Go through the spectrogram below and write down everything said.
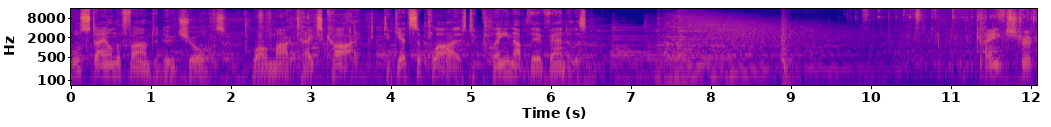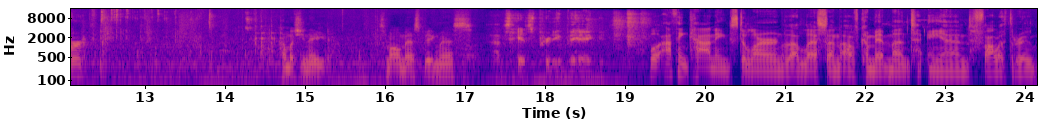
will stay on the farm to do chores, while Mark takes Kai to get supplies to clean up their vandalism. Paint, stripper. How much you need? Small mess, big mess? I'd say it's pretty big. Well, I think Kai needs to learn a lesson of commitment and follow through.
